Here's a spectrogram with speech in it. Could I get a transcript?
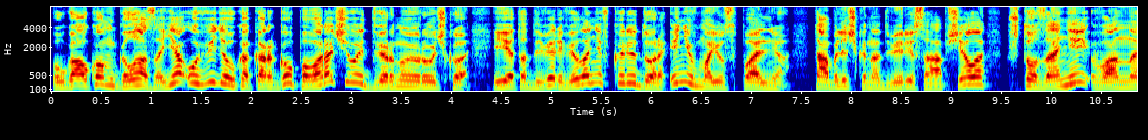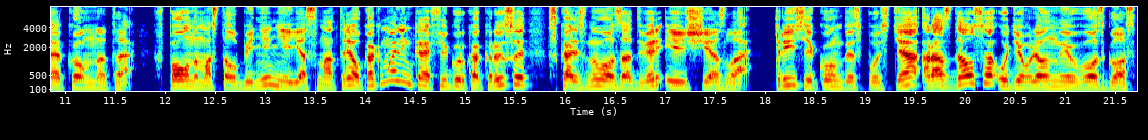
Уголком глаза я увидел, как Арго поворачивает дверную ручку, и эта дверь вела не в коридор и не в мою спальню. Табличка на двери сообщала, что за ней ванная комната. В полном остолбенении я смотрел, как маленькая фигурка крысы скользнула за дверь и исчезла. Три секунды спустя раздался удивленный возглас,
